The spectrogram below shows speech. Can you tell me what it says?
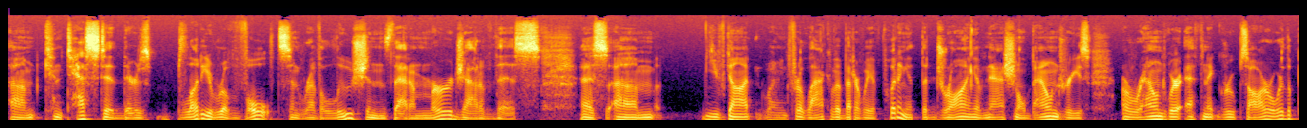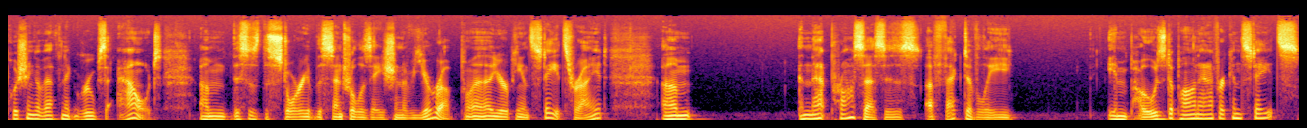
um, contested. There's bloody revolts and revolutions that emerge out of this as um, you've got, I mean, for lack of a better way of putting it, the drawing of national boundaries around where ethnic groups are or the pushing of ethnic groups out. Um, this is the story of the centralization of Europe, uh, European states, right? Um, and that process is effectively imposed upon African states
